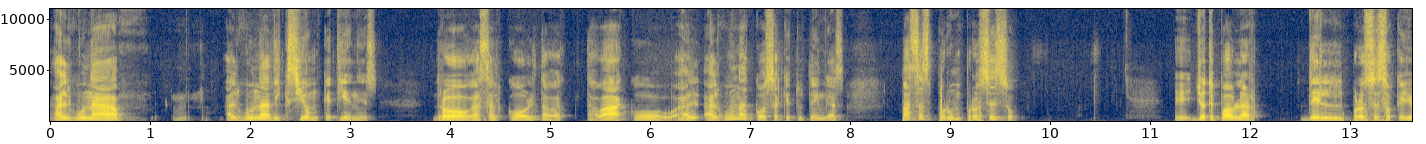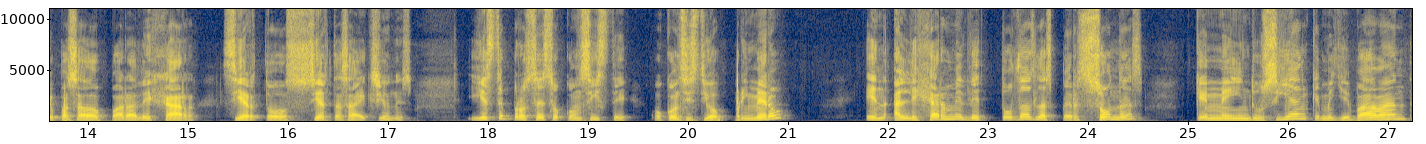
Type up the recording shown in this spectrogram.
alguna, alguna adicción que tienes, drogas, alcohol, tabaco, alguna cosa que tú tengas, pasas por un proceso. Eh, yo te puedo hablar del proceso que yo he pasado para dejar ciertos, ciertas adicciones. Y este proceso consiste o consistió primero en alejarme de todas las personas que me inducían, que me llevaban,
